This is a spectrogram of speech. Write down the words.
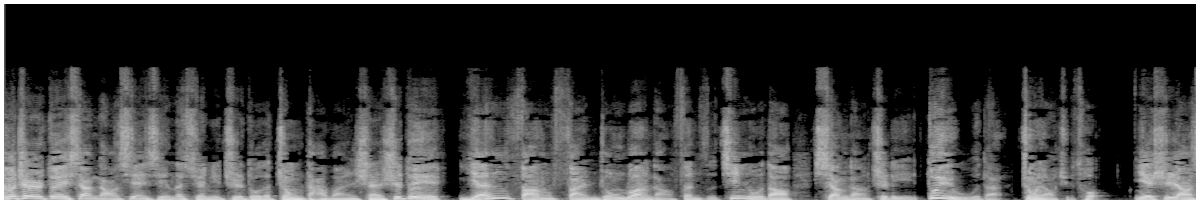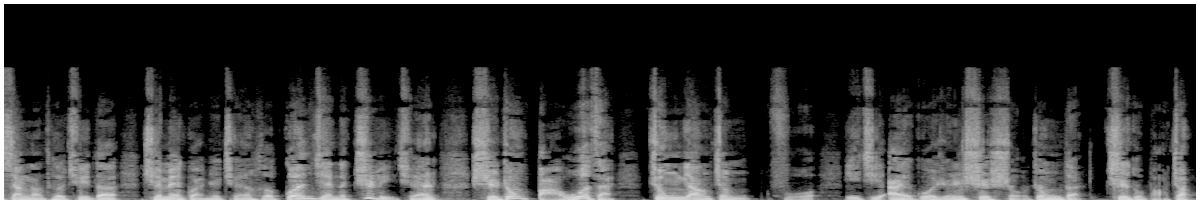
那么，这是对香港现行的选举制度的重大完善，是对严防反中乱港分子进入到香港治理队伍的重要举措，也是让香港特区的全面管制权和关键的治理权始终把握在中央政府以及爱国人士手中的制度保障。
